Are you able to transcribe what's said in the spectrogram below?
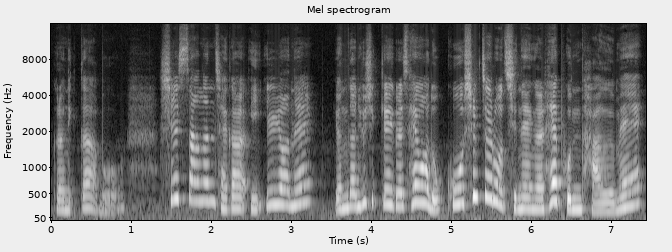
그러니까 뭐 실상은 제가 이 1년을 연간 휴식 계획을 세워놓고 실제로 진행을 해본 다음에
